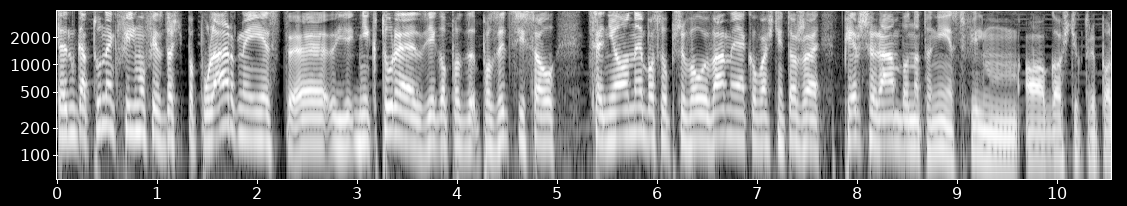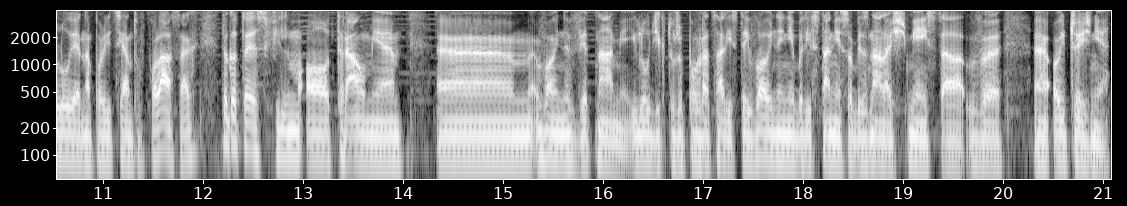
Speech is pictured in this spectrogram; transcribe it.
ten gatunek filmów jest dość popularny i jest, e, niektóre z jego pozycji są cenione, bo są przywoływane jako właśnie to, że pierwszy Rambo no to nie jest film o gościu, który poluje na policjantów po lasach, tylko to jest film o traumie em, wojny w Wietnamie i ludzi, którzy powracali z tej wojny, nie byli w stanie sobie znaleźć miejsca w e, ojczyźnie.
